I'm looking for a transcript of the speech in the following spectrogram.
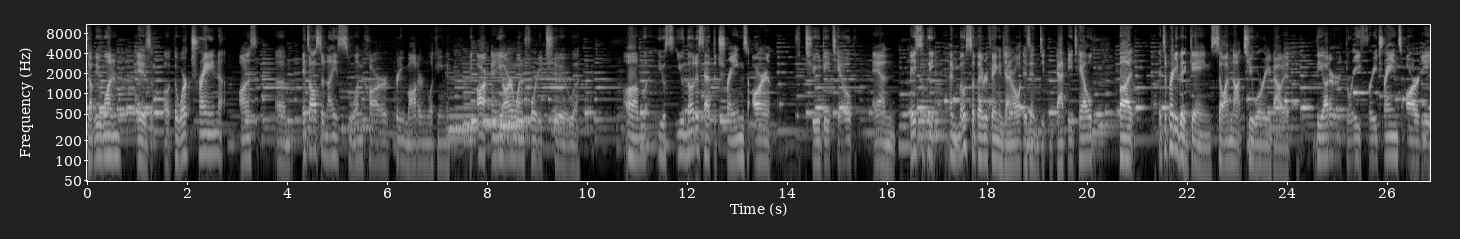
W1 is uh, the work train, honestly, um, it's also nice, one car, pretty modern looking. The R and the R142. Um, you you notice that the trains aren't too detailed, and basically, and most of everything in general isn't de that detailed, but it's a pretty big game, so I'm not too worried about it. The other three free trains are the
